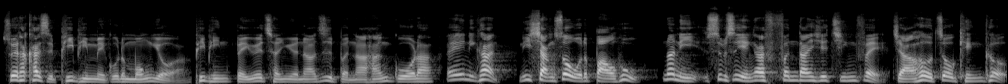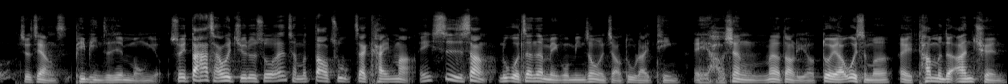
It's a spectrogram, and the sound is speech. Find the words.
所以他开始批评美国的盟友啊，批评北约成员啊，日本啊，韩国啦。哎，你看你享受我的保护。那你是不是也应该分担一些经费？假后做 king 扣就这样子批评这些盟友，所以大家才会觉得说，哎，怎么到处在开骂？哎，事实上，如果站在美国民众的角度来听，哎，好像蛮有道理哦。对啊，为什么？哎，他们的安全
